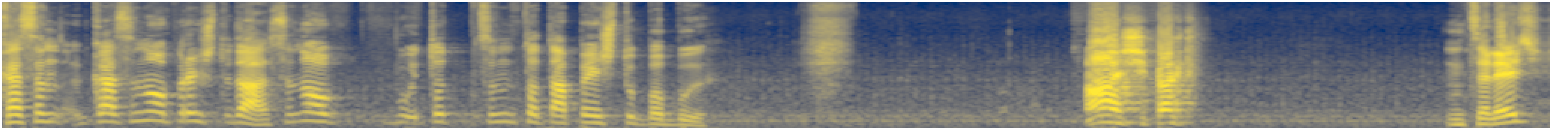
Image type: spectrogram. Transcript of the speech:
ca, să, ca să nu oprești tu, da, să nu, tot, să nu tot apeși tu pe B. A, și practic Înțelegi?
